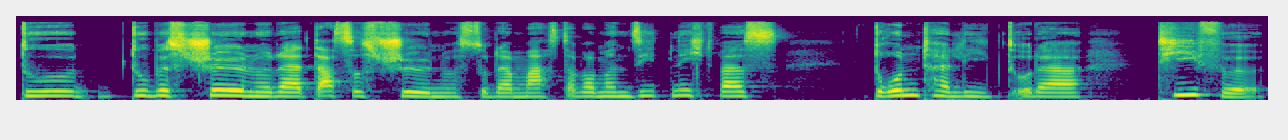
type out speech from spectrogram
du, du bist schön oder das ist schön, was du da machst, aber man sieht nicht, was drunter liegt oder Tiefe.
